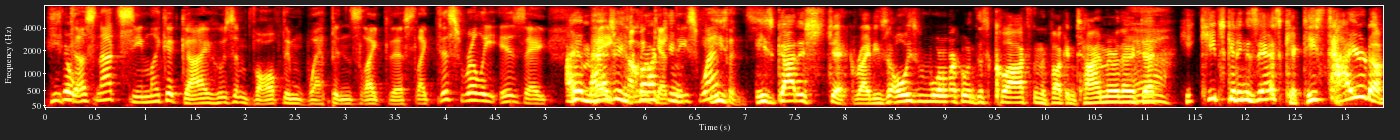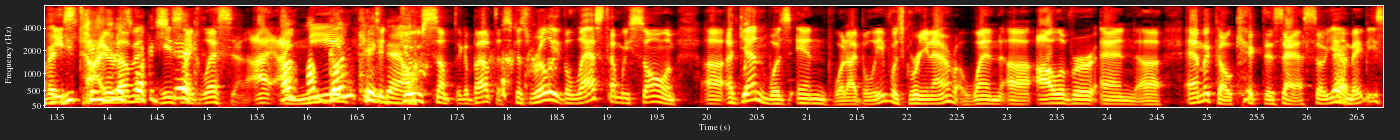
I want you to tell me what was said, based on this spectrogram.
He No. does not seem like a guy who's involved in weapons like this. Like this really is a. I imagine hey, come Clock and get these he's- he's got his shtick, right? He's always been working with his clocks and the fucking timer and everything. Yeah. He keeps getting his ass kicked. He's tired of it. He's, changing tired his of it. He's shtick. like, listen, I, I I'm- I'm need Gun to now." do something about this because really the last time we saw him uh, again was in what I believe was Green Arrow when uh, Oliver and uh, Emiko kicked his ass. So yeah, Yeah. maybe he's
